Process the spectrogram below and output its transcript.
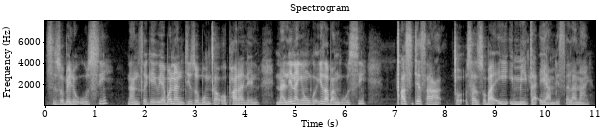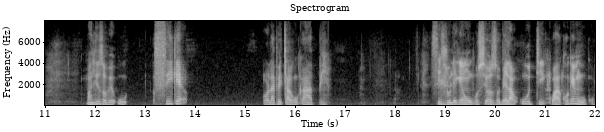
sizobele u-c. Nantsi ke uyabona ndizobe umgca opharalel nalena ke ngoku izawuba ngu-c xa sithe sazoba imigca ehambiselanayo mandizobe u-c ke olapha ecakuka b sidlule ke ngoku siyozobela ud kwakho ke ngoku.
